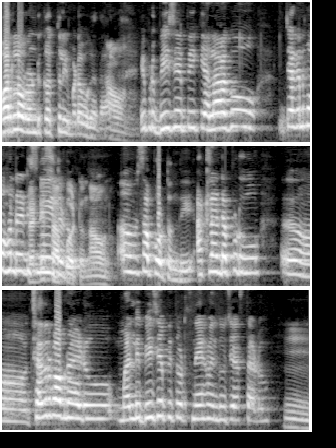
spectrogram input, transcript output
వరలో రెండు కత్తులు ఇమ్మడవు కదా. ఇప్పుడు బీజేపీకి ఎలాగో జగన్మోహన్ రెడ్డి స్నేహితుడు. సపోర్ట్ ఉంది అట్లాంటప్పుడు చంద్రబాబు నాయుడు మళ్ళీ బీజేపీ తోటి స్నేహం ఎందుకు చేస్తాడు? మ్మ్.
